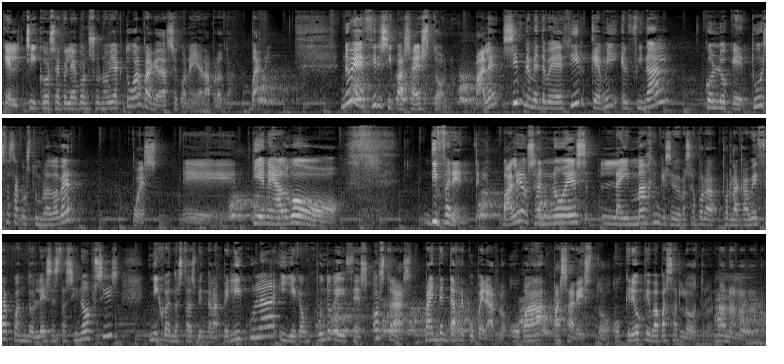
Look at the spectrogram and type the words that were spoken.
Que el chico se pelea con su novia actual para quedarse con ella, la prota. Vale. No voy a decir si pasa esto o no, ¿vale? Simplemente voy a decir que a mí el final, con lo que tú estás acostumbrado a ver, pues eh, tiene algo diferente, ¿vale? O sea, no es la imagen que se me pasa por, la cabeza cuando lees esta sinopsis, ni cuando estás viendo la película y llega un punto que dices, ostras, va a intentar recuperarlo, o va a pasar esto, o creo que va a pasar lo otro. No, no, no, no, no.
